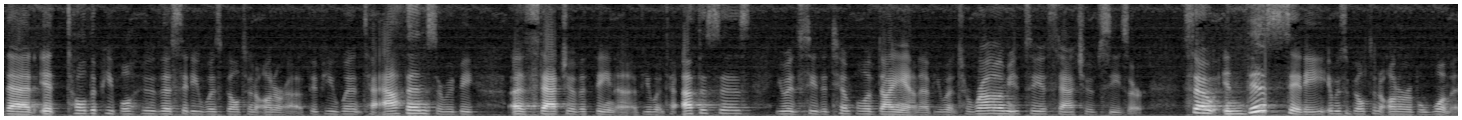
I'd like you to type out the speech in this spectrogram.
that it told the people who the city was built in honor of. If you went to Athens, there would be a statue of Athena. If you went to Ephesus, you would see the temple of Diana. If you went to Rome, you'd see a statue of Caesar. So in this city, it was built in honor of a woman.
